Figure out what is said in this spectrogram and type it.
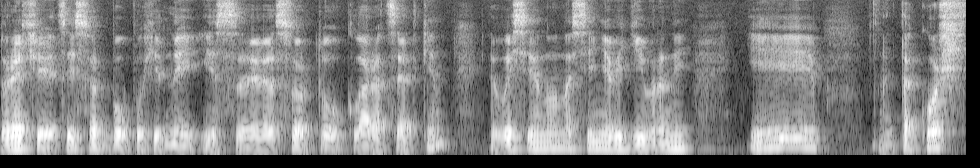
До речі, цей сорт був похідний із е, сорту Клара Цеткін, висіяно насіння відібраний. І також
